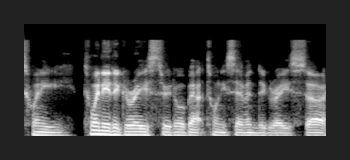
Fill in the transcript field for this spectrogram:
20, 20 degrees through to about 27 degrees. So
